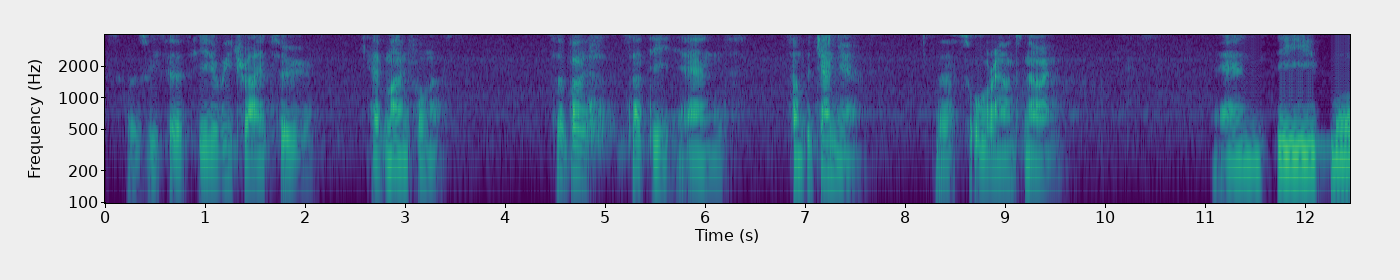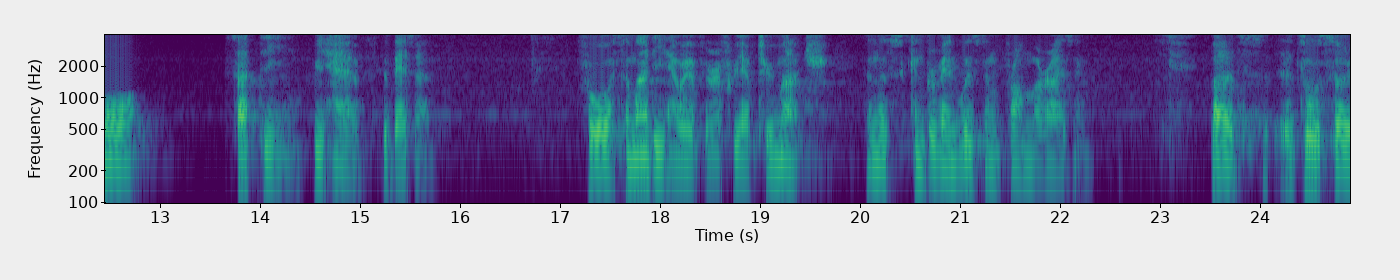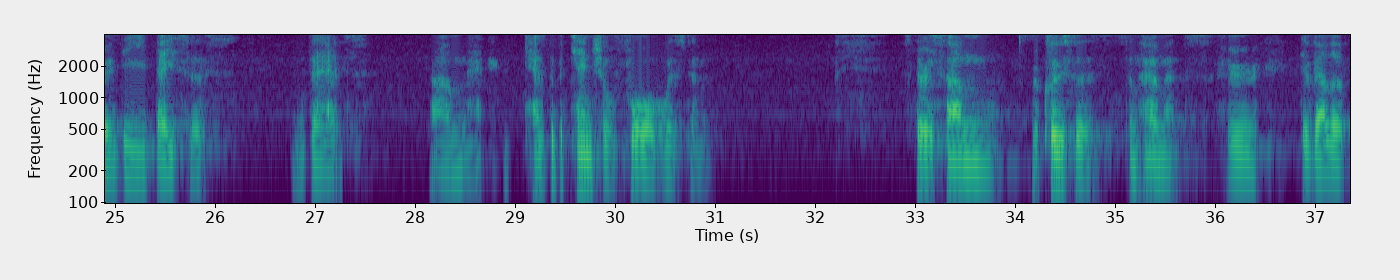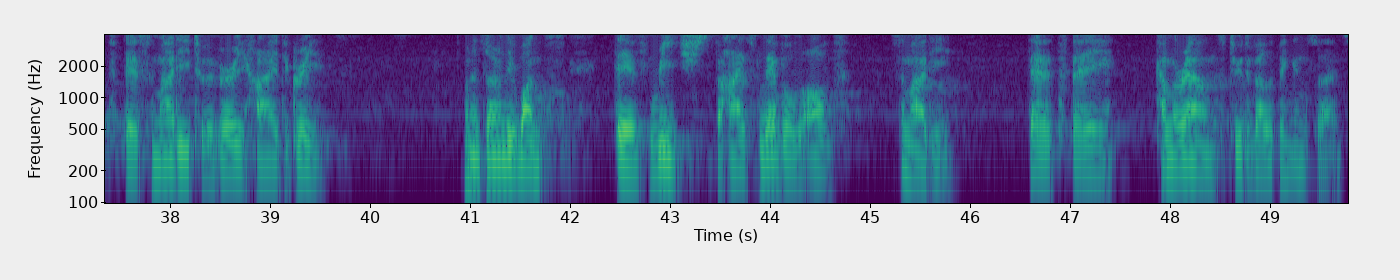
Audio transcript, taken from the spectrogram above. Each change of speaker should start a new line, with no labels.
So as we sit here, we try to have mindfulness. So both sati and sampajanya, this all-round knowing. And the more sati we have, the better. For samadhi, however, if we have too much, then this can prevent wisdom from arising. But it's also the basis that um, has the potential for wisdom. So there are some recluses, some hermits, who develop their samadhi to a very high degree. And it's only once they've reached the highest level of samadhi that they come around to developing insight.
